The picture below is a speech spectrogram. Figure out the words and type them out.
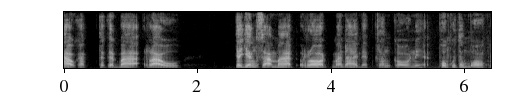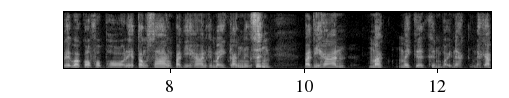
9 ครับ ถ้าเกิดว่าเราจะยังสามารถรอดมาได้แบบครั้งก่อนเนี่ยผมก็ต้องบอกเลยว่ากฟผเนี่ยต้องสร้างปฏิหารขึ้นมาอีกครั้งหนึ่ง ซึ่งปฏิหารมักไม่เกิดขึ้นบ่อยนักนะครับ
